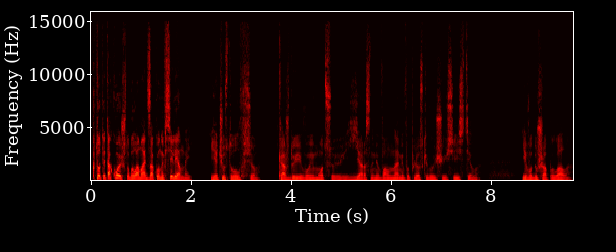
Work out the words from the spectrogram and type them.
Кто ты такой, чтобы ломать законы Вселенной? Я чувствовал все, каждую его эмоцию, яростными волнами выплескивающуюся из тела. Его душа пылала.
